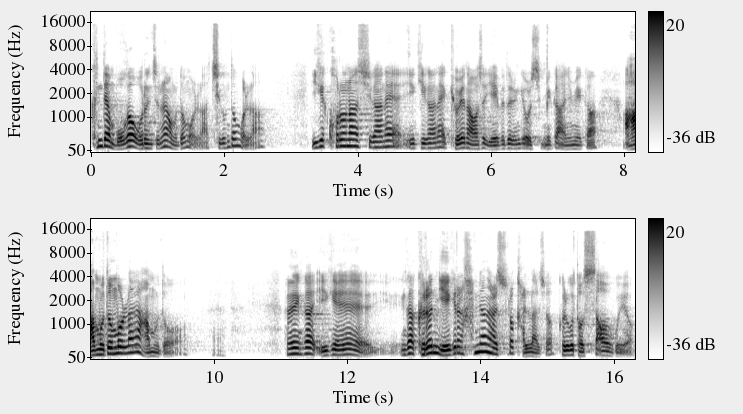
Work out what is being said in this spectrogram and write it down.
근데 뭐가 옳은지는 아무도 몰라. 지금도 몰라. 이게 코로나 시간에 이 기간에 교회 나와서 예배드리는 게 옳습니까? 아닙니까? 아무도 몰라요. 아무도. 그러니까 이게 그러니까 그런 얘기를 하면 할수록 갈라져. 그리고 더 싸우고요.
